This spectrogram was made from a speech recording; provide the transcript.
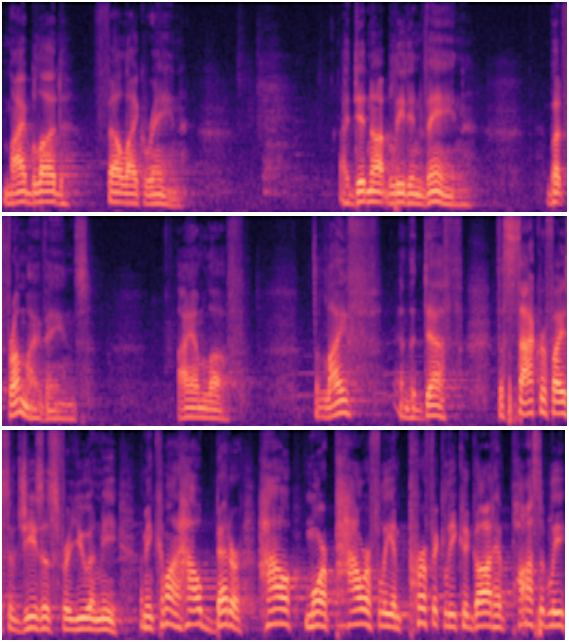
My blood fell like rain. I did not bleed in vain, but from my veins I am love. The life and the death the sacrifice of Jesus for you and me. I mean, come on, how better, how more powerfully and perfectly could God have possibly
